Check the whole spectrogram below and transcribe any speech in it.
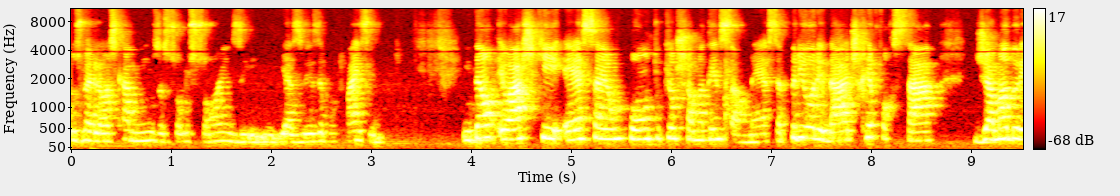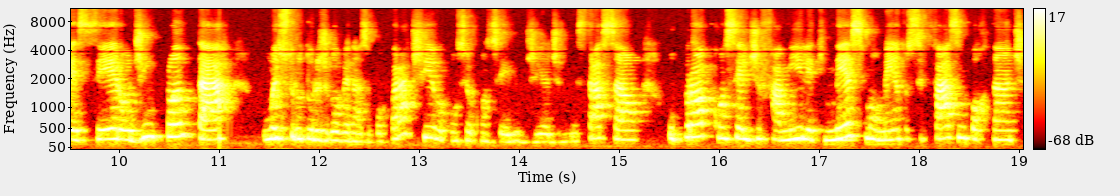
os melhores caminhos, as soluções, e, e às vezes é muito mais íntimo. Então, eu acho que essa é um ponto que eu chamo a atenção, né? essa prioridade de reforçar, de amadurecer ou de implantar uma estrutura de governança corporativa, com seu conselho de administração, o próprio conselho de família, que nesse momento se faz importante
